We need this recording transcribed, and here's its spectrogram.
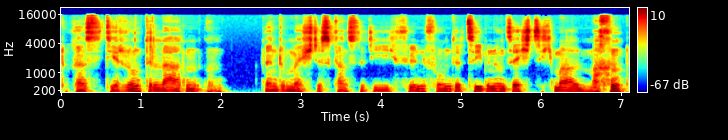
Du kannst dir runterladen und wenn du möchtest, kannst du die 567 Mal machen.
